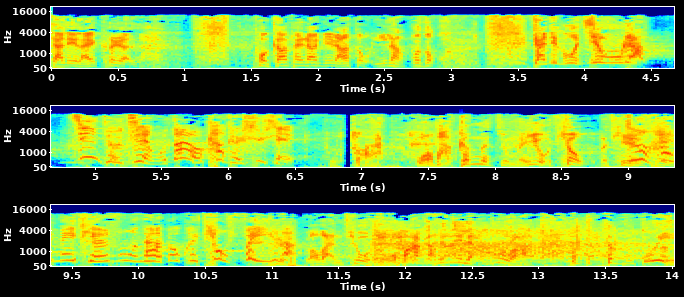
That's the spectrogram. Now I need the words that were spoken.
家里来客人了，我刚才让你俩走，你俩不走，赶紧给我进屋去。进就进，我倒要看看是谁。老板，我爸根本就没有跳舞的天赋。这还没天赋呢，都快跳飞了。老板，你听我说，我爸刚才那两步啊，这不对。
